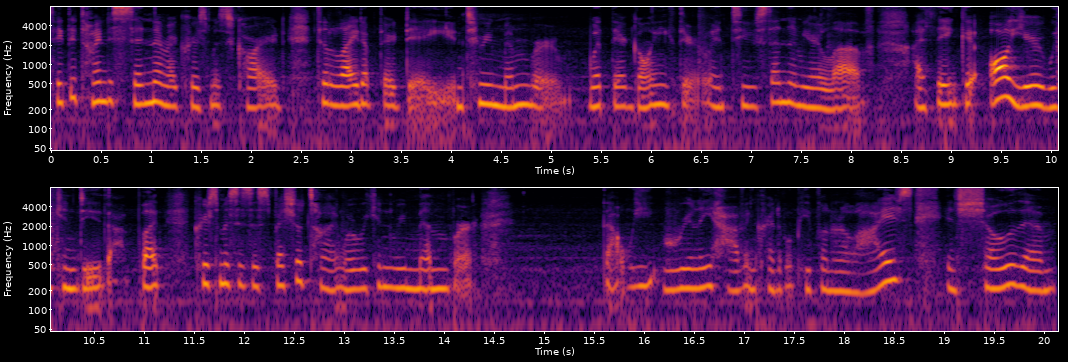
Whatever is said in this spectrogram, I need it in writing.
Take the time to send them a Christmas card to light up their day and to remember what they're going through and to send them your love. I think all year we can do that, but Christmas is a special time where we can remember that we really have incredible people in our lives and show them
